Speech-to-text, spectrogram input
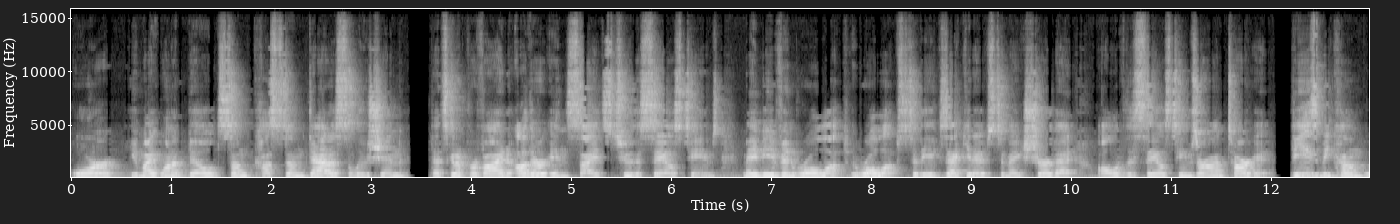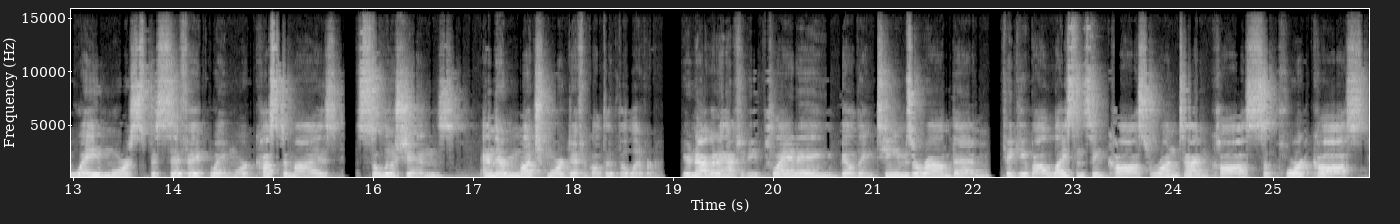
Or you might want to build some custom data solution that's going to provide other insights to the sales teams maybe even roll up roll ups to the executives to make sure that all of the sales teams are on target these become way more specific way more customized solutions and they're much more difficult to deliver you're now going to have to be planning, building teams around them, thinking about licensing costs, runtime costs, support costs.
